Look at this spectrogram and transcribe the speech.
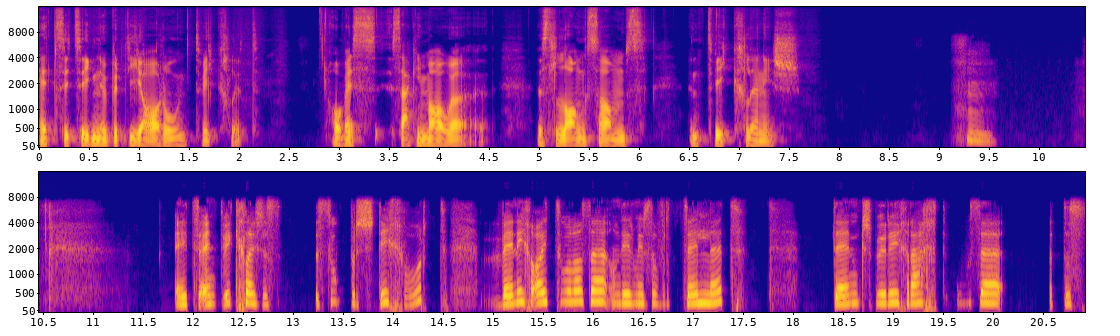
hat sich jetzt irgendwie über die Jahre entwickelt. Auch wenn es, sage ich mal, ein, ein langsames Entwickeln ist. Hm. Jetzt entwickeln ist ein super Stichwort. Wenn ich euch zulasse und ihr mir so erzählt, dann spüre ich recht raus, dass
